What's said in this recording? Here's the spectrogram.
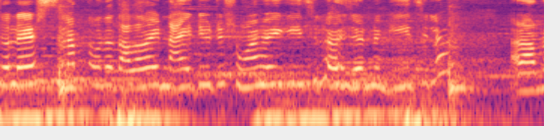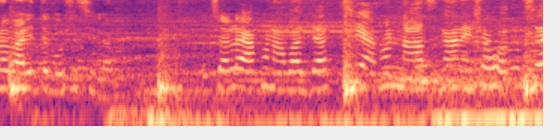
চলে এসেছিলাম। তোমাদের দাদাভাই নাইট ডিউটির সময় হয়ে গিয়েছিল, ওই জন্য গিয়েছিলাম আর আমরা বাড়িতে বসেছিলাম। তো চলো এখন আবার যাচ্ছি, এখন নাচ গান এসব হচ্ছে।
